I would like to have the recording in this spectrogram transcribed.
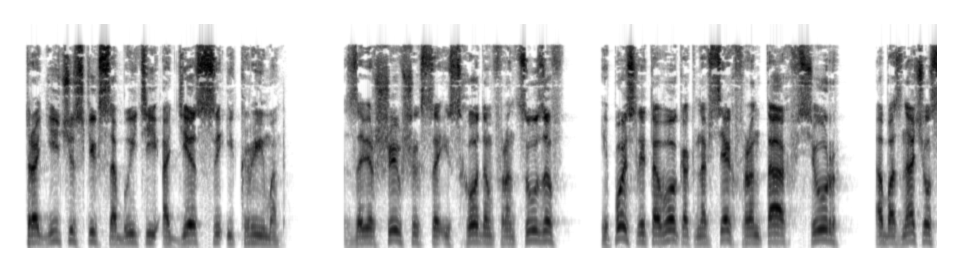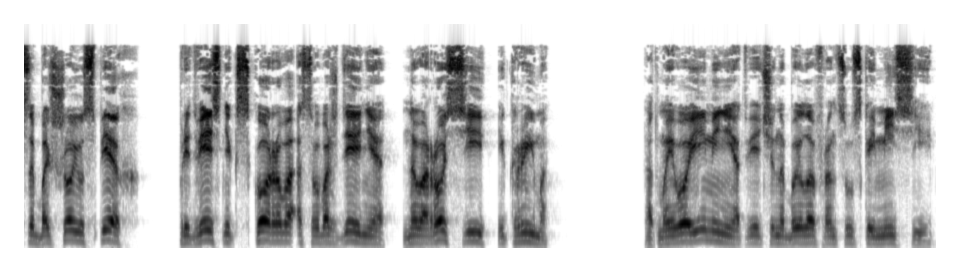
трагических событий Одессы и Крыма, завершившихся исходом французов и после того, как на всех фронтах в Сюр обозначился большой успех, предвестник скорого освобождения Новороссии и Крыма. От моего имени отвечено было французской миссии.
